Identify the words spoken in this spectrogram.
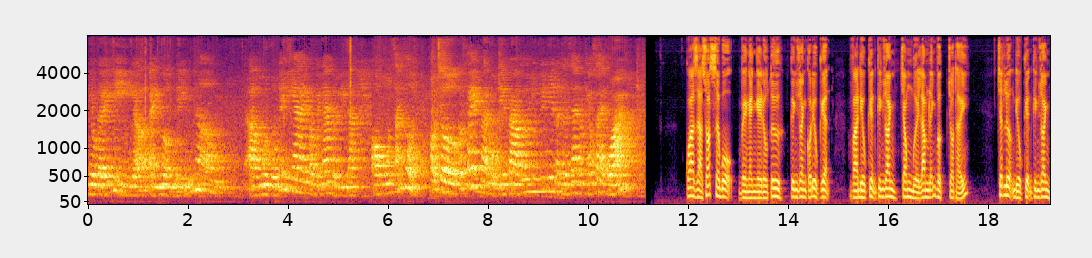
Điều đấy thì uh, ảnh hưởng đến uh, uh, nguồn vốn FDI vào Việt Nam bởi vì là có vốn sẵn rồi. Họ chờ cấp phép và đổ tiền vào thôi nhưng tuy nhiên là thời gian nó kéo dài quá. Qua giả soát sơ bộ về ngành nghề đầu tư, kinh doanh có điều kiện và điều kiện kinh doanh trong 15 lĩnh vực cho thấy chất lượng điều kiện kinh doanh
